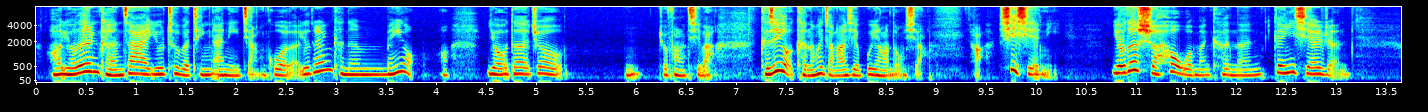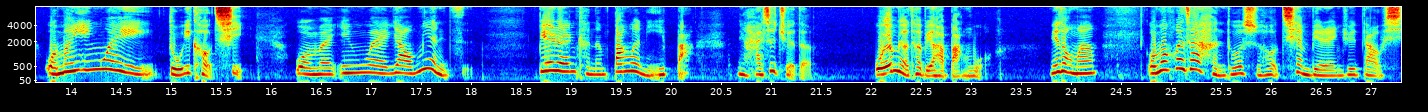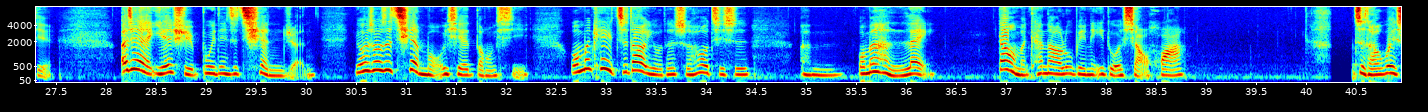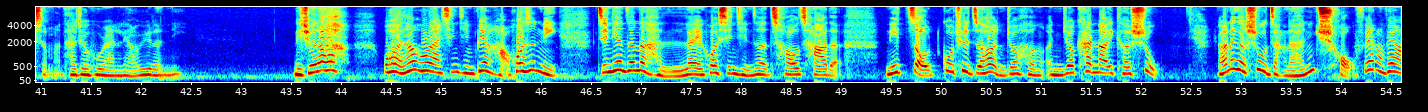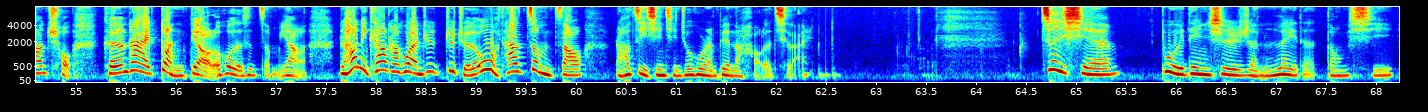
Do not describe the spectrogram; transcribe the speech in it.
好，有的人可能在 YouTube 听安妮讲过了，有的人可能没有哦，有的就嗯就放弃吧。可是有可能会讲到一些不一样的东西啊。好，谢谢你。有的时候我们可能跟一些人，我们因为赌一口气，我们因为要面子，别人可能帮了你一把，你还是觉得我又没有特别好帮我，你懂吗？我们会在很多时候欠别人一句道谢，而且也许不一定是欠人，有的时候是欠某一些东西。我们可以知道，有的时候其实，嗯，我们很累，当我们看到路边的一朵小花，不知道为什么，它就忽然疗愈了你。你觉得我好像忽然心情变好，或是你今天真的很累，或心情真的超差的，你走过去之后，你就很，你就看到一棵树，然后那个树长得很丑，非常非常丑，可能它还断掉了，或者是怎么样了。然后你看到它，忽然就就觉得哦，它这么糟，然后自己心情就忽然变得好了起来。这些不一定是人类的东西。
